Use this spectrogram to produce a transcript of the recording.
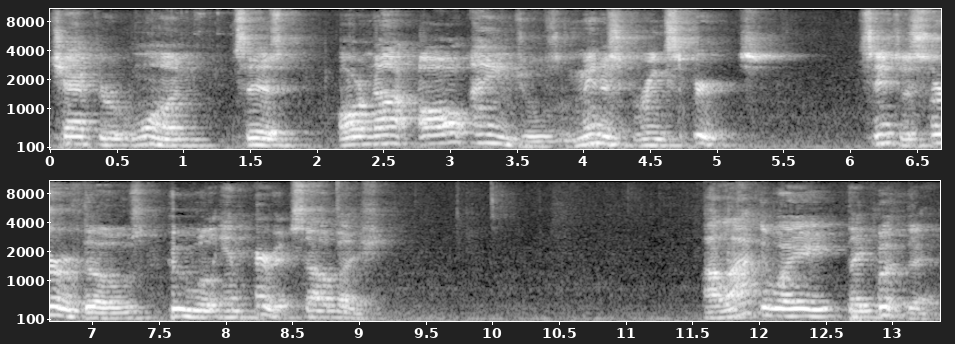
chapter one says, "Are not all angels ministering spirits sent to serve those who will inherit salvation?" I like the way they put that.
